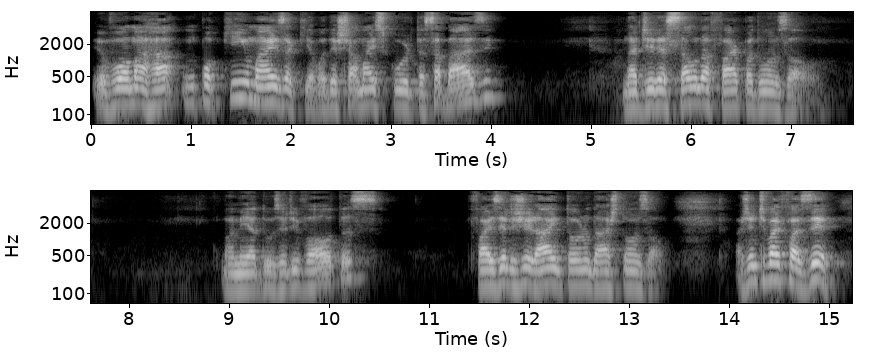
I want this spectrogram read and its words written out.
eu vou amarrar um pouquinho mais aqui, eu vou deixar mais curta essa base, na direção da farpa do anzol. Uma meia dúzia de voltas, faz ele girar em torno da haste do anzol. A gente vai fazer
